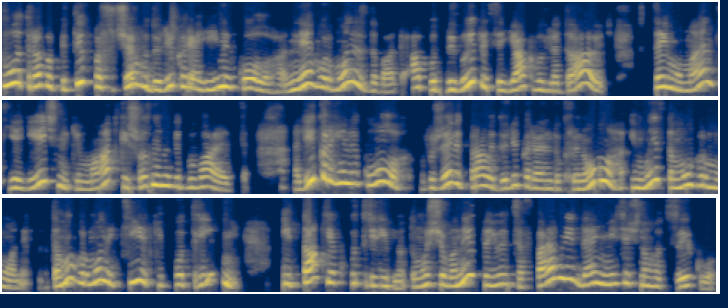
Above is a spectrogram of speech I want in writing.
то треба піти в першу чергу до лікаря-гінеколога, не гормони здавати, а подивитися, як виглядають цей момент яєчники, матки, що з ними відбувається. А лікар-гінеколог вже відправить до лікаря-ендокринолога, і ми здамо гормони. Здамо гормони ті, які потрібні. І так, як потрібно, тому що вони здаються в певний день місячного циклу,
